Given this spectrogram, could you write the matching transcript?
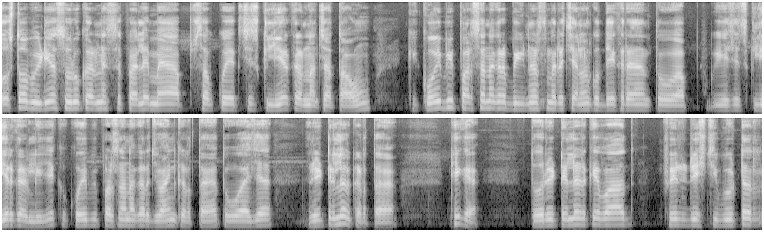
दोस्तों, वीडियो शुरू करने से पहले मैं आप सबको एक चीज़ क्लियर करना चाहता हूँ कि कोई भी पर्सन अगर बिगनर्स मेरे चैनल को देख रहे हैं तो आप ये चीज़ क्लियर कर लीजिए कि कोई भी पर्सन अगर ज्वाइन करता है तो वो एज ए रिटेलर करता है, ठीक है? तो रिटेलर के बाद फिर डिस्ट्रीब्यूटर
